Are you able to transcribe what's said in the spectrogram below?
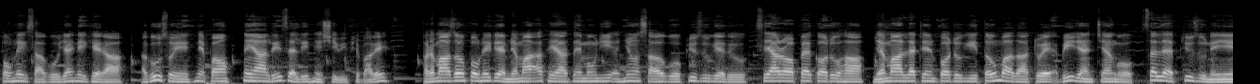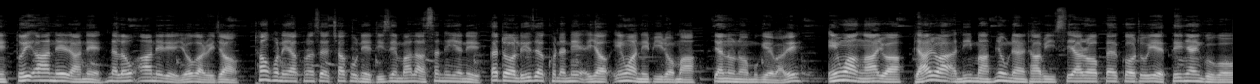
ပုံနှိပ်စာကိုရိုက်နှိပ်ခဲ့တာအခုဆိုရင်နှစ်ပေါင်း244နှစ်ရှိပြီဖြစ်ပါတယ်။ ပထမဆုံးပုံနှိပ်တဲ့မြန်မာအခရာသင်မုန်းကြီးအညွှန်းစာအုပ်ကိုပြုစုခဲ့သူဆရာတော်ပက်ကော်တိုဟာမြန်မာလက်တင်ပေါ်တူဂီသုံးဘာသာတွဲအဘိဓမ္ကျမ်းကိုဆက်လက်ပြုစုနေရင်သွေးအားနေတာနဲ့နှလုံးအားနေတဲ့ယောဂါတွေကြောင့်1986ခုနှစ်ဒီဇင်ဘာလ12ရက်နေ့တက်တော်48နှစ်အရောက်အင်းဝနေပြည်တော်မှာပြန်လွန်တော်မူခဲ့ပါတယ်။အင်းဝ9ရွာဗျားရွာအနီးမှာမြုပ်နှံထားပြီးဆရာတော်ပက်ကော်တိုရဲ့တင်းချိုင်းကိုကို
